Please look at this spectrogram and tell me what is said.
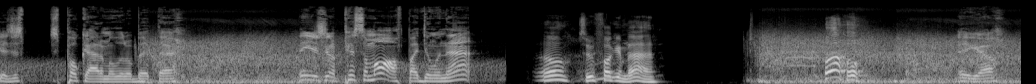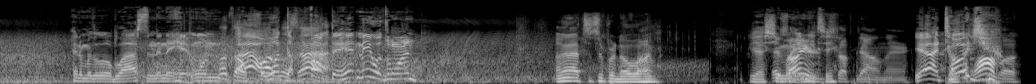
Yeah, just just poke at him a little bit there. Then you're just gonna piss him off by doing that. Oh, too fucking bad. Oh, There you go. Hit him with a little blast, and then they hit one. What the Ow! fuck what the that? fuck? They hit me with one. I'm gonna have to supernova him. Yeah, she There's might iron need to. stuff down there. Yeah, I told you. Lava.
